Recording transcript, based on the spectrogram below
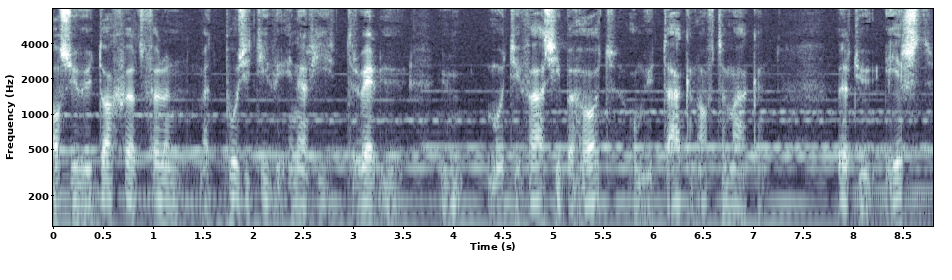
Als u uw dag wilt vullen met positieve energie terwijl u uw motivatie behoudt om uw taken af te maken, wilt u eerst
